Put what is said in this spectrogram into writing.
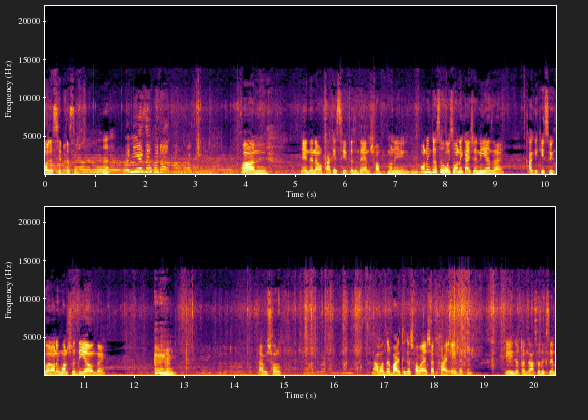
ওই যে ছিটতেছে। হ্যাঁ? এই দেন আমার কাকে ছিটতেছে দেন। সব মানে অনেক গাছে হয়েছে অনেক আইসা নিয়ে যায়। কাকে কিছুই করে অনেক মানুষ দিয়েও দেয়। আমি শরৎ আমাদের বাড়ি থেকে সবাই এসে খায়। এই দেখেন এই যে একটা গাছে দেখছেন?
